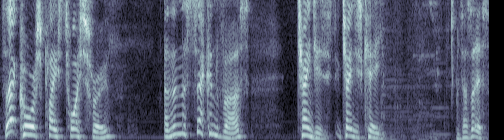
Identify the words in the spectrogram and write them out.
So that chorus plays twice through. And then the second verse changes, changes key. It sounds like this.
